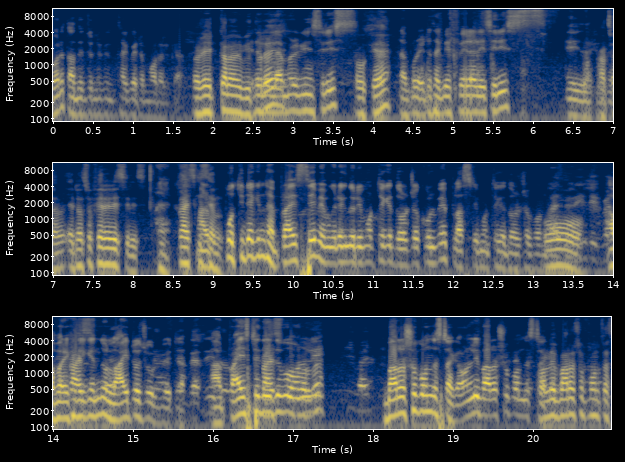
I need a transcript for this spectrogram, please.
করে তাদের জন্য কিন্তু থাকবে এটা মডেল কার রেড কালারের ভিতরে। ল্যাম্বরগিনি সিরিজ ওকে তারপর এটা থাকবে ফেরারি সিরিজ এই দেখেন আচ্ছা এটা হচ্ছে ফেরারি সিরিজ হ্যাঁ। প্রাইস কি আর সেম প্রতিটা কিন্তু প্রাইস সেম এবং এটা কিন্তু রিমোট থেকে দরজা খুলবে প্লাস রিমোট থেকে দরজা বন্ধ। আবার এখানে কিন্তু লাইটও জ্বলবে এটা। আর প্রাইসটা দিয়ে দেবো অনলি বারোশো পঞ্চাশ টাকা অনলি বারোশো পঞ্চাশ টাকা। তাহলে 1250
